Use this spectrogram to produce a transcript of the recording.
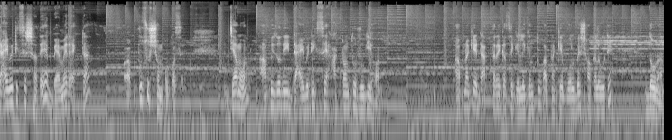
ডায়াবেটিক্সের সাথে ব্যায়ামের একটা প্রচুর সম্পর্ক আছে। যেমন, আপনি যদি ডায়াবেটিক্সে আক্রান্ত রোগী হন আপনাকে ডাক্তারের কাছে গেলে কিন্তু আপনাকে বলবে সকালে উঠে দৌড়ান।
